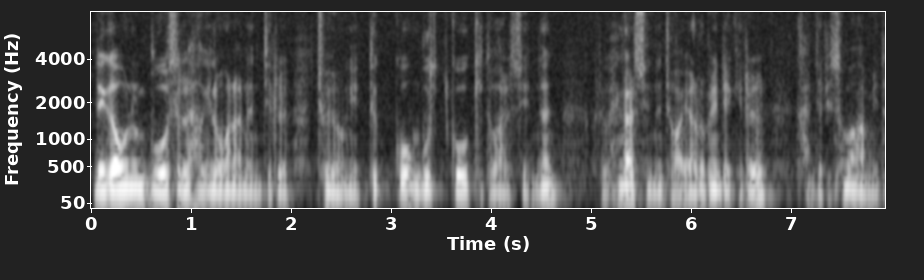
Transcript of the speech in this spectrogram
내가 오늘 무엇을 하기를 원하는지를 조용히 듣고 묻고 기도할 수 있는 그리고 행할 수 있는 저와 여러분이 되기를 간절히 소망합니다.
